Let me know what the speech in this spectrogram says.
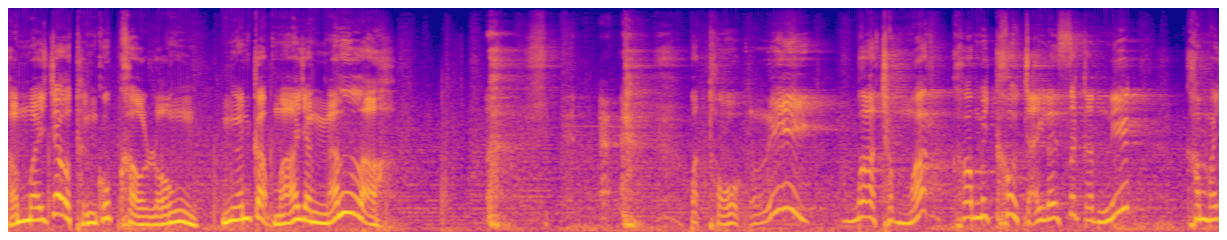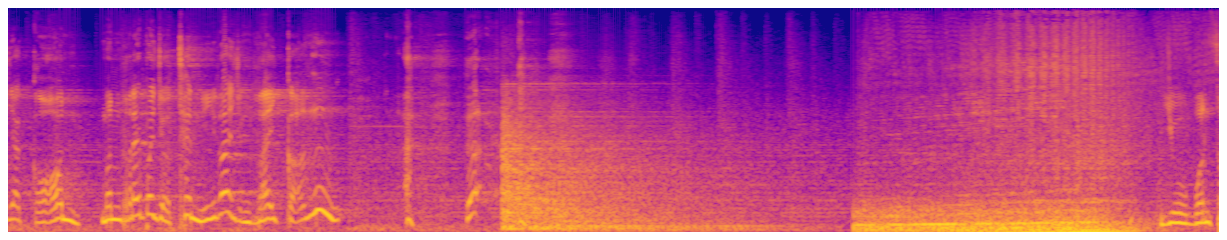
ทำไมเจ้าถึงคุบเข่าลง เหมือนกับหมาอย่างนั้นล่ะปะโถเอ้ยบ้าชะมัดข้าไม่เข้าใจเลยสักนิดคำพยากรณ์มันไร้ประโยชน์เช่นนี้ได้อย่างไรกัน อยู่บนส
